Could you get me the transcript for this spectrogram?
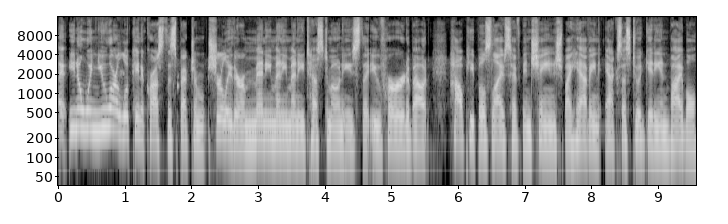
Uh, You know, when you are looking across the spectrum, surely there are many, many, many testimonies that you've heard about how people's lives have been changed by having access to a Gideon Bible.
